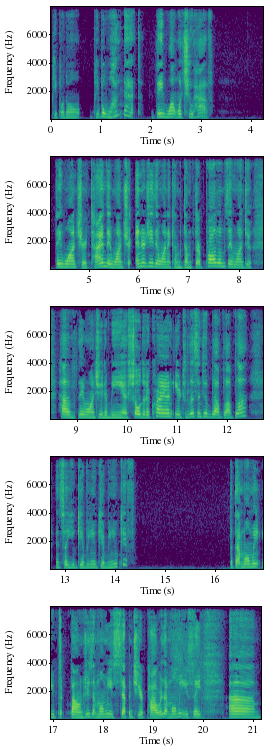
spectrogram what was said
People don't, people want that. They want what you have. They want your time, they want your energy, they want to come dump their problems, they want to have they want you to be a shoulder to cry on, ear to listen to, blah blah blah. And so you give and you give and you give. But that moment you put boundaries, that moment you step into your power, that moment you say, um,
